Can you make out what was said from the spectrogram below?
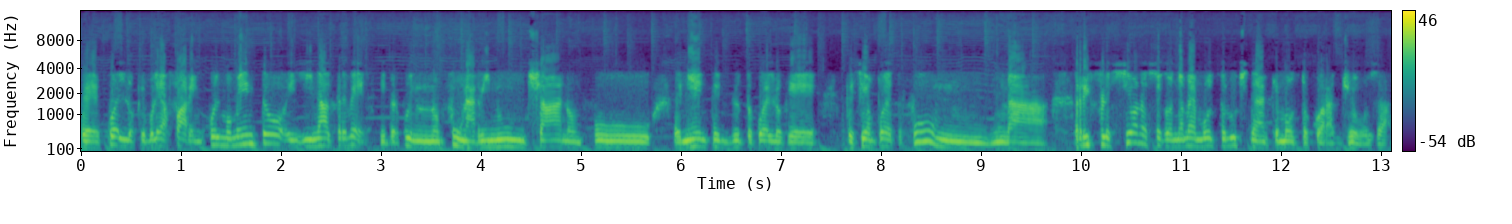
eh, quello che voleva fare in quel momento in altre vesti, per cui non fu una rinuncia, non fu eh, niente di tutto quello che, che si è un po' detto, fu un, una riflessione secondo me molto lucida e anche molto coraggiosa.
